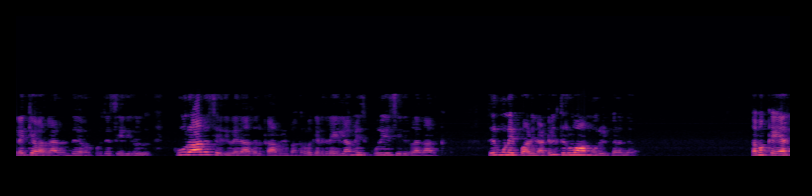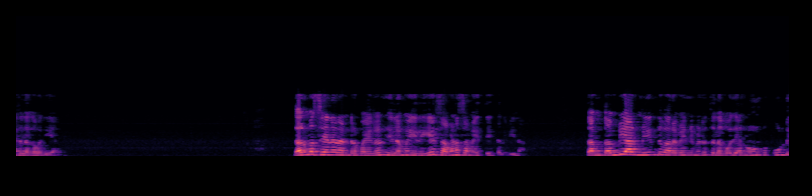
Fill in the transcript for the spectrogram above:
இலக்கிய வரலாறு வந்து அவர் கொடுத்த செய்திகள் கூறாத செய்திகள் ஏதாவது இருக்கா அப்படின்னு பாக்குறப்ப கிட்டத்தட்ட எல்லாமே கூறிய செய்திகளா தான் இருக்கு. திருமுனைப்பாடி நாட்டில் திருவாமூரில் பிறந்தவர். தமக்கையார் திலகவதியார். தர்மசேனர் என்ற பயலும் இளமையிலேயே சமண சமயத்தை தழுவினார் தம் தம்பியார் மீண்டு வர வேண்டும் என்று திலகவதியார் நோன்பு பூண்டு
